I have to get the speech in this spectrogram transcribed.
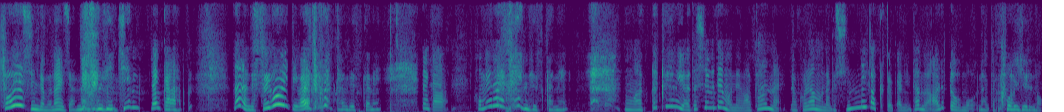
虚栄心でもないじゃん。別に、なんか、なので、すごいって言われたかったんですかね。なんか、褒められたいんですかね。もう全く意味私でもね分かんないこれはもうなんか心理学とかに多分あると思うなんかこういうの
